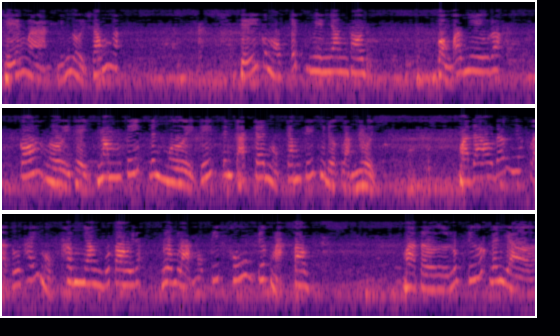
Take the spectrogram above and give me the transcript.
hiện là những người sống đó. Chỉ có một ít nguyên nhân thôi. Còn bao nhiêu đó, có người thì năm kiếp đến 10 kiếp đến cả trên 100 kiếp mới được làm người. Mà đau đớn nhất là tôi thấy một thân nhân của tôi đó, đương làm một kiếp thú trước mặt tôi mà từ lúc trước đến giờ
